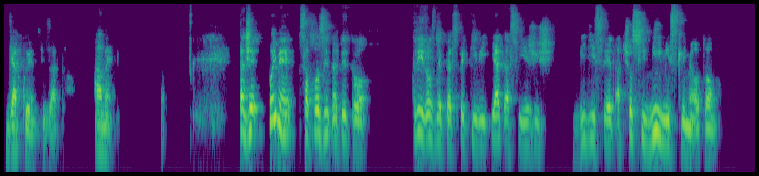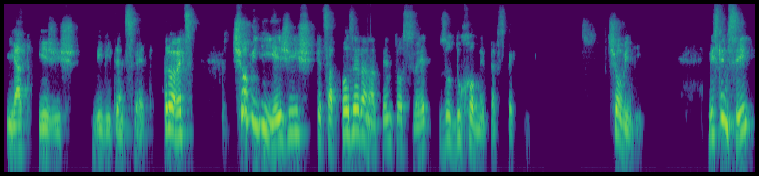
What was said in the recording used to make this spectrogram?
Ďakujem ti za to. Amen. Takže poďme sa pozrieť na tieto tri rôzne perspektívy, jak asi Ježiš vidí svet a čo si my myslíme o tom, jak Ježiš vidí ten svet. Prvá vec, čo vidí Ježiš, keď sa pozera na tento svet zo duchovnej perspektívy? Čo vidí? Myslím si,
